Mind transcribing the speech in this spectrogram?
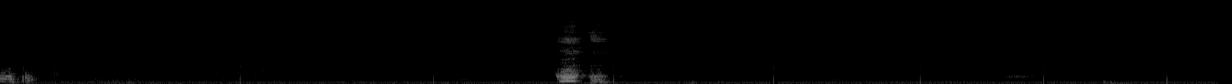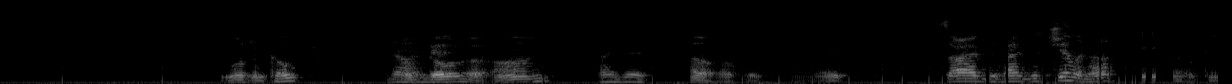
you want some Coke? No, I'm good. Or orange? I'm good. Oh, okay. All right. Sorry, I've been kind of just chilling, huh? Okay.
